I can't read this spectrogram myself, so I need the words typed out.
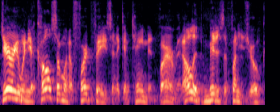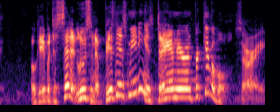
Jerry, when you call someone a fart face in a contained environment, I'll admit it's a funny joke. Okay, but to set it loose in a business meeting is damn near unforgivable. Sorry,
